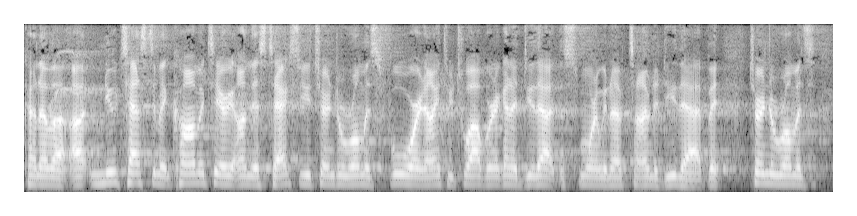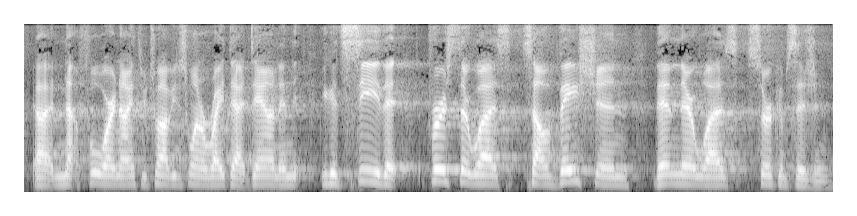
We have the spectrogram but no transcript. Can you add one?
kind of a, a, New Testament commentary on this text, you turn to Romans 4, 9 through 12. We're not going to do that this morning. We don't have time to do that. But turn to Romans uh, 4, 9 through 12. You just want to write that down. And you could see that first there was salvation, then there was circumcision.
